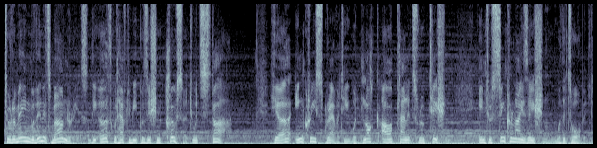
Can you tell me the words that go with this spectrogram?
To remain within its boundaries, the Earth would have to be positioned closer to its star. Here, increased gravity would lock our planet's rotation into synchronization with its orbit.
